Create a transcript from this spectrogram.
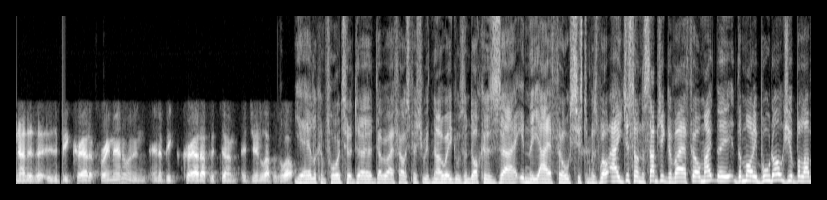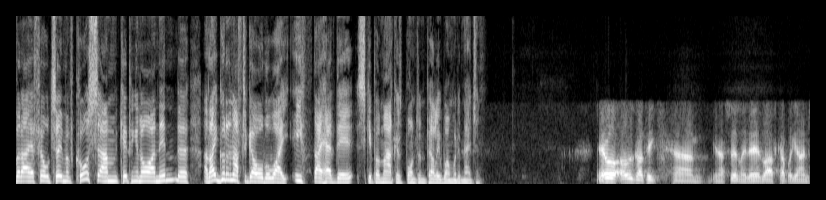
know, there's a, there's a big crowd at Fremantle and, and a big crowd up at um, at Joondalup as well. Yeah, looking forward to it, uh, WAFL, especially with no Eagles and Dockers uh, in the AFL system as well. Hey, just on the subject of AFL, mate, the, the Mighty Bulldogs, your beloved AFL team, of course, um, keeping an eye on them. Uh, are they good enough to go all the way if they have their skipper Marcus Bontempelli, one would imagine? Yeah, well, look, I think, um, you know, certainly their last couple of games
